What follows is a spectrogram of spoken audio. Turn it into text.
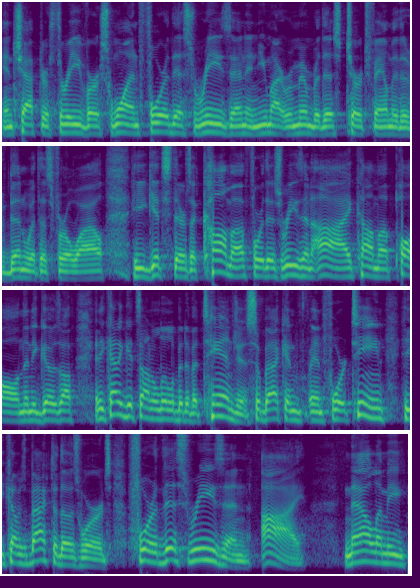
in chapter 3, verse 1, for this reason, and you might remember this church family that have been with us for a while. He gets, there's a comma, for this reason, I, comma, Paul, and then he goes off and he kind of gets on a little bit of a tangent. So back in, in 14, he comes back to those words, for this reason, I. Now let me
